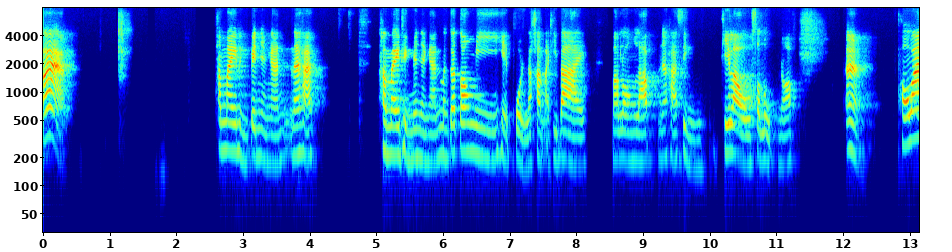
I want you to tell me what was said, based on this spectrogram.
ว่าทำไมถึงเป็นอย่างนั้นนะคะ ทำไมถึงเป็นอย่างนั้นมันก็ต้องมีเหตุผลและคำอธิบายมารองรับนะคะ สิ่งที่เราสรุปเนาะอะเพราะว่า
